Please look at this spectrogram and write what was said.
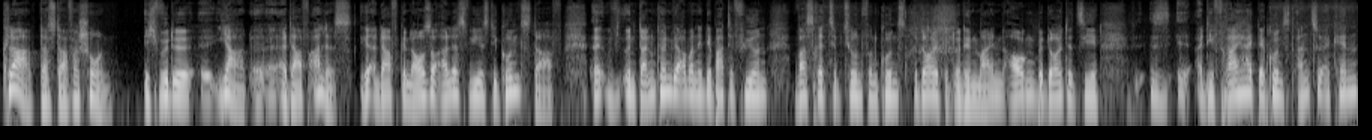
Klar, das darf er schon. Ich würde, äh, ja, äh, er darf alles. Er darf genauso alles, wie es die Kunst darf. Äh, und dann können wir aber eine Debatte führen, was Rezeption von Kunst bedeutet. Und in meinen Augen bedeutet sie, die Freiheit der Kunst anzuerkennen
